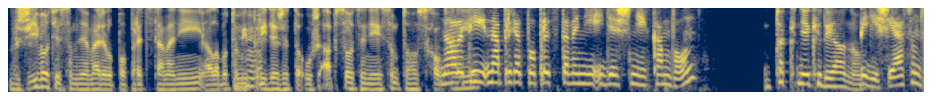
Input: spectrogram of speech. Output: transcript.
v živote som nevaril po predstavení, alebo to mm-hmm. mi príde, že to už absolútne nie som toho schopný. No ale ty napríklad po predstavení ideš niekam von? Tak niekedy áno. Vidíš, ja som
